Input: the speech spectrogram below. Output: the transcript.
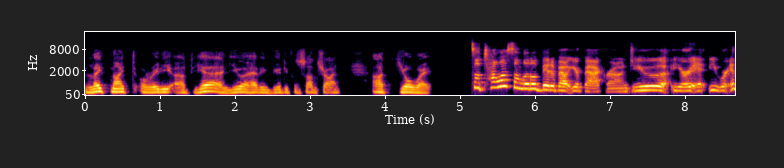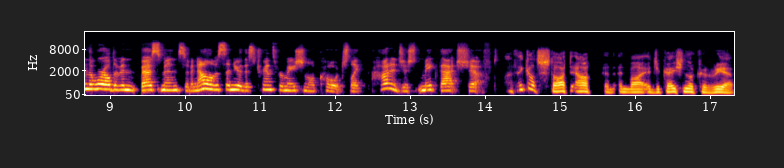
late night already out here and you are having beautiful sunshine out your way. So tell us a little bit about your background. You you're you were in the world of investments and now all of a sudden you're this transformational coach. Like how did you make that shift? I think I'll start out in, in my educational career.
